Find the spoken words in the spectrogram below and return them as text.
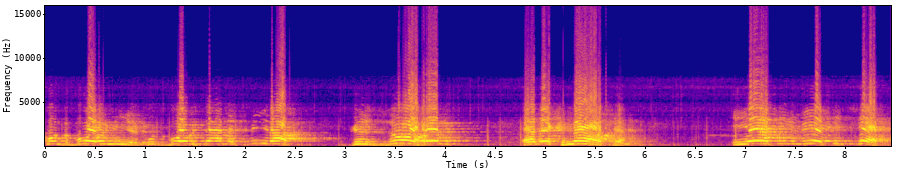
kur të bojnë mirë, kur të bojnë sene të mira, gëzohen edhe knaqen. I jetin veti qëtë.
